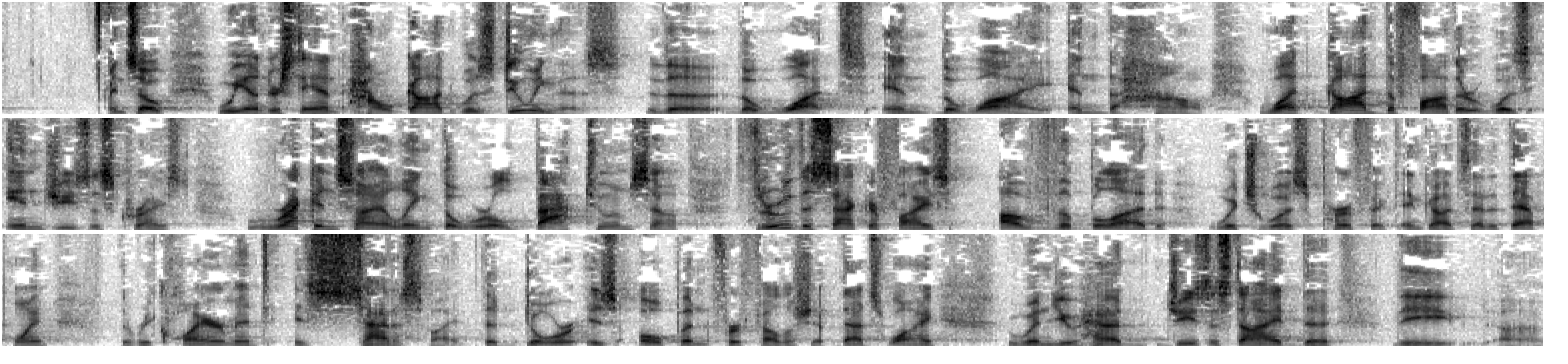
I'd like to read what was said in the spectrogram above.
and so we understand how God was doing this. The, the what and the why and the how. What God the Father was in Jesus Christ, reconciling the world back to himself through the sacrifice of the blood, which was perfect. And God said, at that point, the requirement is satisfied. The door is open for fellowship. That's why when you had Jesus died, the the uh,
